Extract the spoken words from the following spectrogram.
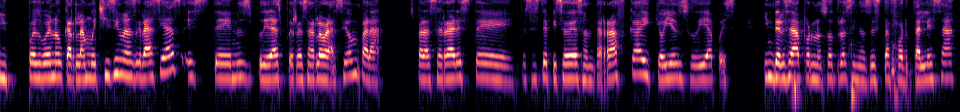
Y pues bueno, Carla, muchísimas gracias. Este, no sé si pudieras pues rezar la oración para, pues, para cerrar este, pues, este episodio de Santa Rafka y que hoy en su día pues interceda por nosotros y nos dé esta fortaleza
